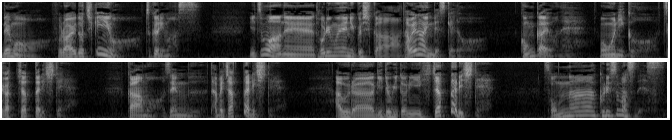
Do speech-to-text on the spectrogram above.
でも、フライドチキンを作ります。いつもはね、鶏胸肉しか食べないんですけど、今回はね、もも肉を使っちゃったりして、皮も全部食べちゃったりして、油ギトギトにしちゃったりして、そんなクリスマスです。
